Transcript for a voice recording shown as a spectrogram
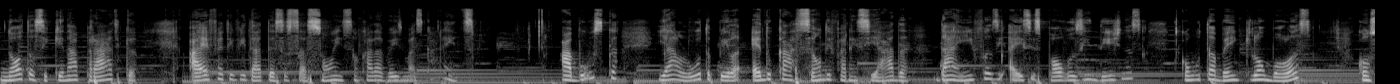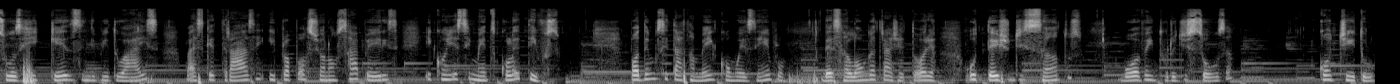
nota-se que na prática a efetividade dessas ações são cada vez mais carentes. A busca e a luta pela educação diferenciada dá ênfase a esses povos indígenas, como também quilombolas, com suas riquezas individuais, mas que trazem e proporcionam saberes e conhecimentos coletivos. Podemos citar também como exemplo dessa longa trajetória o texto de Santos Boaventura de Souza, com título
